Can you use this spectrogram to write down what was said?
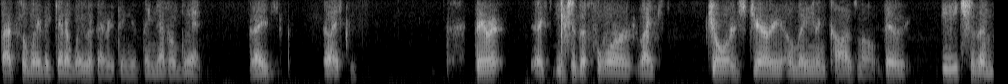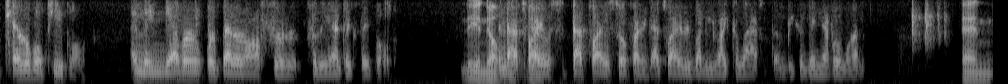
that's the way they get away with everything is they never win, right? Like they were like each of the four like George, Jerry, Elaine, and Cosmo. They're each of them terrible people, and they never were better off for for the antics they pulled. You know, And that's why yeah. it was that's why it was so funny. That's why everybody liked to laugh at them because they never won. And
